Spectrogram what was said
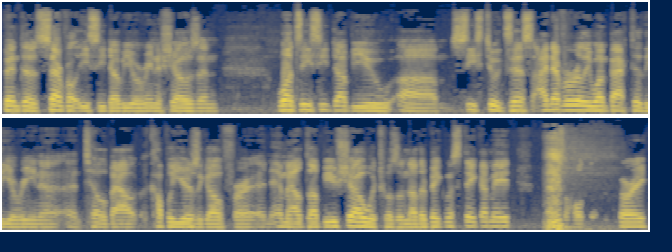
been to several ECW arena shows and once ECW um, ceased to exist, I never really went back to the arena until about a couple years ago for an MLW show, which was another big mistake I made. That's a whole different story.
